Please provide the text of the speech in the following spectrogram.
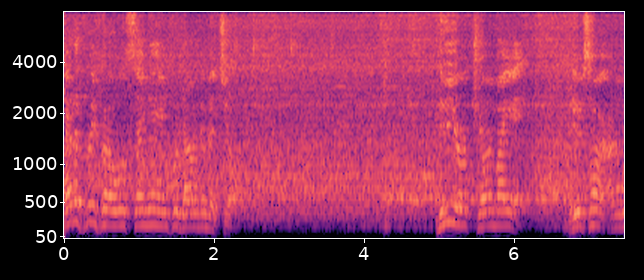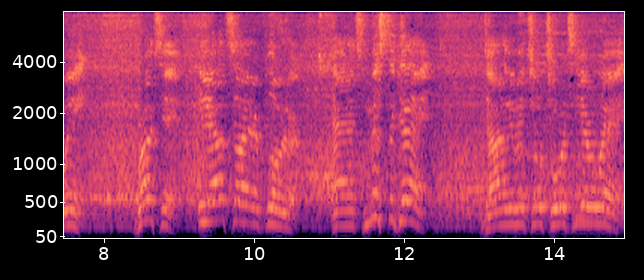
And a free throw will send in for Donovan Mitchell. New York trailing by eight. Here's Hart on the wing. Brunson, the outsider floater. And it's missed again. Donovan Mitchell towards the airway.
